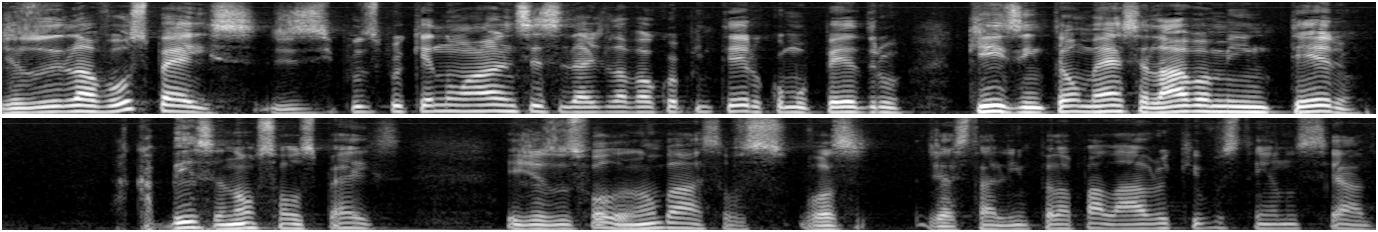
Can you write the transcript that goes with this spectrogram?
Jesus lavou os pés dos discípulos porque não há necessidade de lavar o corpo inteiro, como Pedro quis. Então, mestre, lava-me inteiro. A cabeça, não só os pés. E Jesus falou: não basta, vós já está limpo pela palavra que vos tem anunciado.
